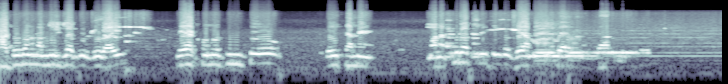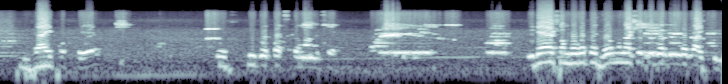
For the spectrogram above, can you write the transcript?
হাটুগঙ্গা মির্জাপুর গোড়াই এখনও কিন্তু এইখানে মানে পুরোপুরি কিন্তু কষ্ট মানুষের এটা সম্ভবত যমুনা সেতু পর্যন্ত পাইছিল।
